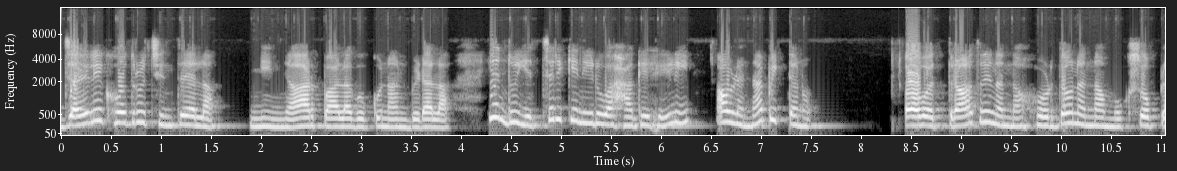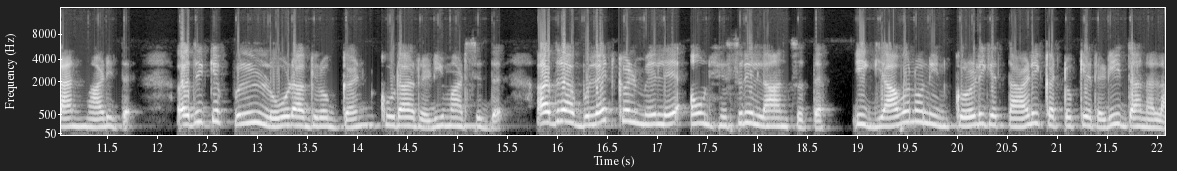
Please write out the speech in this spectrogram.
ಜೈಲಿಗೆ ಹೋದ್ರೂ ಚಿಂತೆ ಅಲ್ಲ. ನೀನ್ ಯಾರ ಪಾಲಾಗೋಕ್ಕೂ ನಾನು ಬಿಡಲ್ಲ ಎಂದು ಎಚ್ಚರಿಕೆ ನೀಡುವ ಹಾಗೆ ಹೇಳಿ ಅವಳನ್ನ ಬಿಟ್ಟನು. ಅವತ್ ರಾತ್ರಿ ನನ್ನ ಹೊಡೆದವನನ್ನ ಮುಗಿಸೋ ಪ್ಲಾನ್ ಮಾಡಿದ್ದೆ. ಅದಕ್ಕೆ ಫುಲ್ ಲೋಡ್ ಆಗಿರೋ ಗನ್ ಕೂಡ ರೆಡಿ ಮಾಡಿಸಿದ್ದೆ. ಆದ್ರೆ ಆ ಬುಲೆಟ್ಗಳ ಮೇಲೆ ಅವನ ಹೆಸರಿಲ್ಲ ಅನ್ಸುತ್ತೆ. ಈಗ ಯಾವನೋ ನಿನ್ನ ಕೊರಳಿಗೆ ತಾಳಿ ಕಟ್ಟೋಕೆ ರೆಡಿ ಇದ್ದಾನಲ್ಲ,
